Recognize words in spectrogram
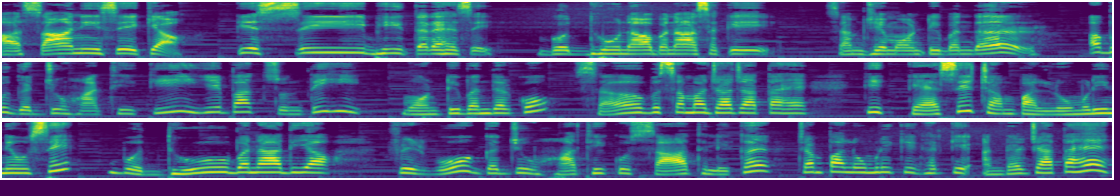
आसानी से क्या किसी भी तरह से बुद्धू ना बना सके। समझे मोंटी बंदर? अब गज्जू हाथी की ये बात सुनते ही मोंटी बंदर को सब समझ आ जाता है कि कैसे चंपा लोमड़ी ने उसे बुद्धू बना दिया। फिर वो गज्जू हाथी को साथ लेकर चंपा लोमड़ी के घर के अंदर जाता है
